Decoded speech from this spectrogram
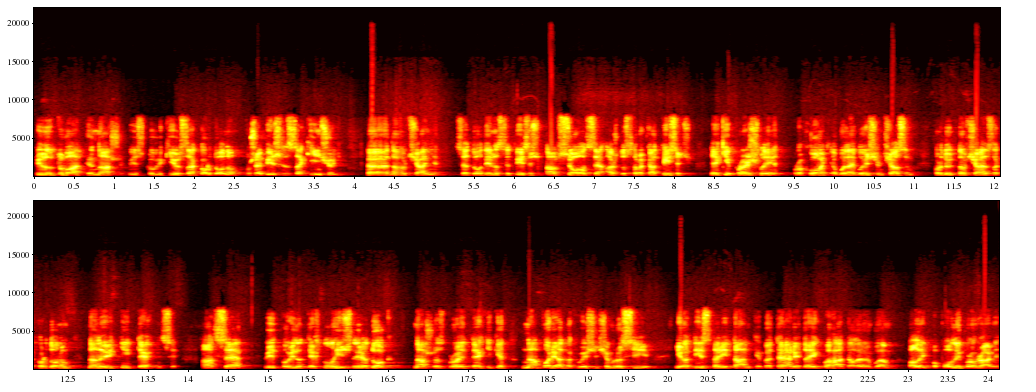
підготувати наших військовиків за кордоном. Вже більше закінчують е, навчання. Це до 11 тисяч, а всього це аж до 40 тисяч, які пройшли, проходять або найближчим часом пройдуть навчання за кордоном на новітній техніці. А це відповідно технологічний рядок нашої збройної техніки на порядок вище, ніж Росії. І оті старі танки, БТРи, да їх багато, але ми будемо палити по повній програмі.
